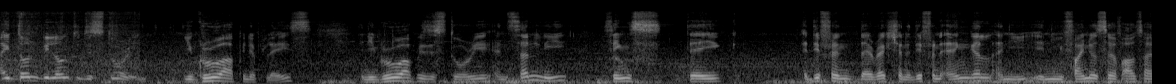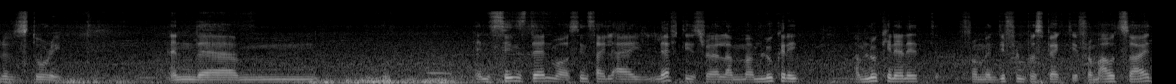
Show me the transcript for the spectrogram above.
I don't belong to the story. You grew up in a place, and you grew up with a story, and suddenly things take a different direction, a different angle, and you, and you find yourself outside of the story. And um, and since then, well, since I, I left Israel, I'm, I'm looking at it, I'm looking at it from a different perspective, from outside,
